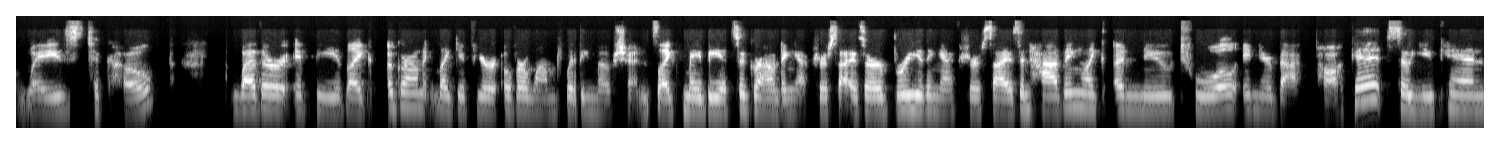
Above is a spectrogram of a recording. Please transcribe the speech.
ways to cope whether it be like a grounding like if you're overwhelmed with emotions like maybe it's a grounding exercise or a breathing exercise and having like a new tool in your back pocket so you can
